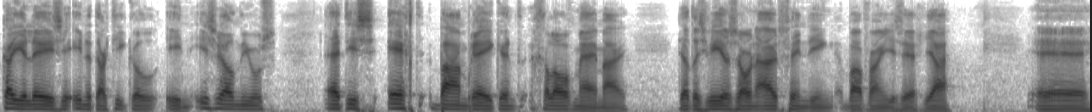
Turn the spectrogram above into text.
kan je lezen in het artikel in Israël Nieuws. Het is echt baanbrekend, geloof mij maar. dat is weer zo'n uitvinding waarvan je zegt, ja, eh,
